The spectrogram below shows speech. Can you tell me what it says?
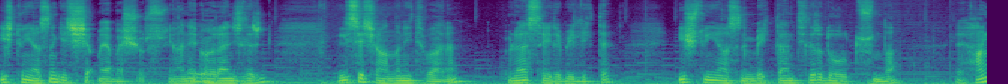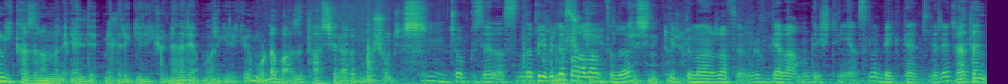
iş dünyasına geçiş yapmaya başlıyoruz. Yani hmm. öğrencilerin lise çağından itibaren üniversiteyle birlikte iş dünyasının beklentileri doğrultusunda e, hangi kazanımları elde etmeleri gerekiyor, neler yapmaları gerekiyor? Burada bazı tavsiyelerde bulmuş olacağız. Hmm, çok güzel. Aslında birbirine Konuşuk bağlantılı. Kesinlikle Diplomanın raf ömrü, devamında iş dünyasının beklentileri. Zaten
